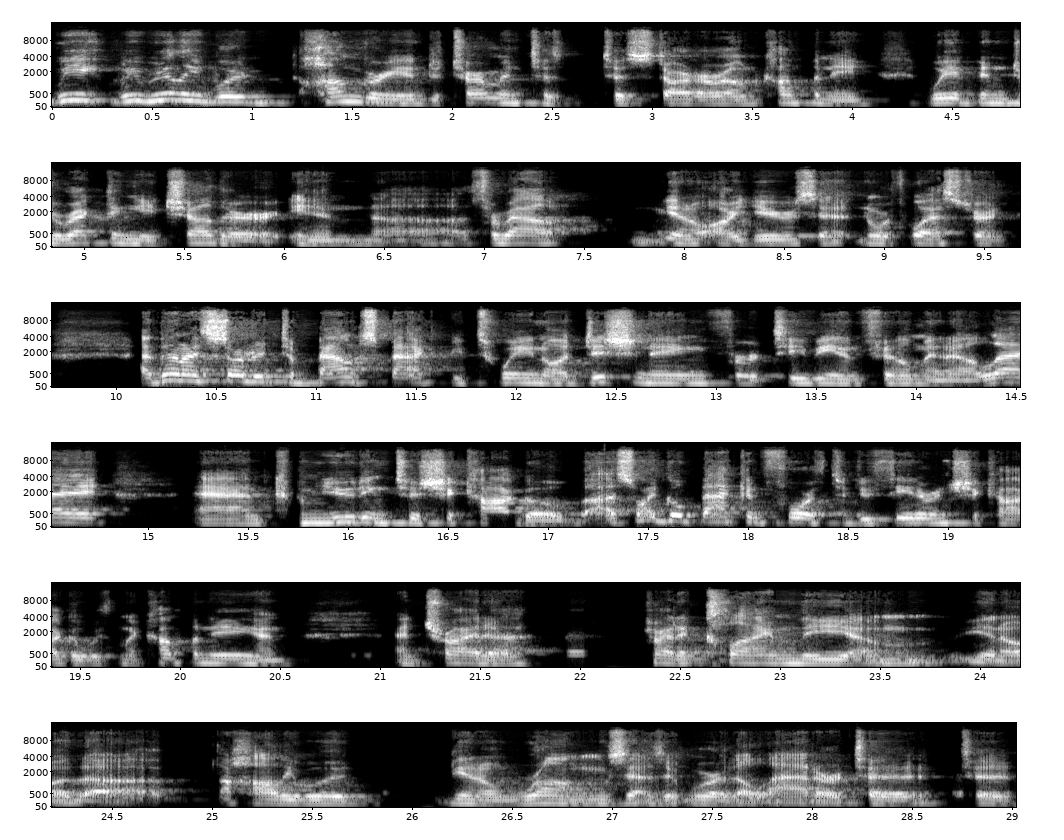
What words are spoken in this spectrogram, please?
we, we, really were hungry and determined to, to start our own company. We had been directing each other in uh, throughout you know our years at Northwestern. And then I started to bounce back between auditioning for TV and film in LA and commuting to Chicago. So I go back and forth to do theater in Chicago with my company and and try to try to climb the um, you know the, the Hollywood you know rungs as it were the ladder to to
